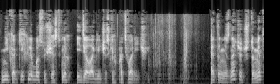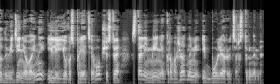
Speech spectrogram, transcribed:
ни каких-либо существенных идеологических противоречий. Это не значит, что методы ведения войны или ее восприятие в обществе стали менее кровожадными и более рыцарственными.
